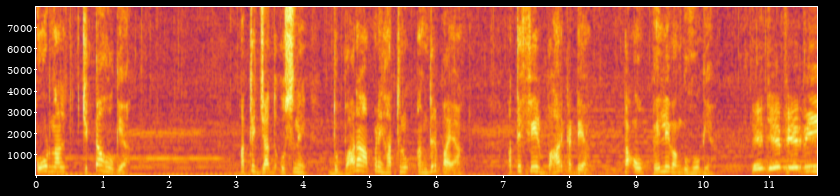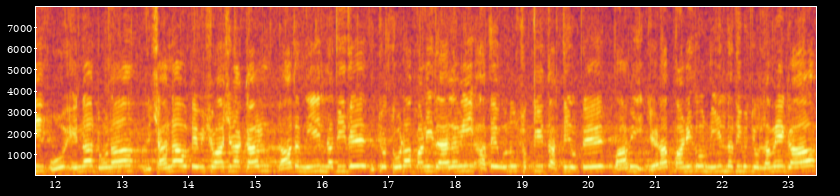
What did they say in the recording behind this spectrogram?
ਕੋੜ ਨਾਲ ਚਿੱਟਾ ਹੋ ਗਿਆ। ਅਤੇ ਜਦ ਉਸਨੇ ਦੁਬਾਰਾ ਆਪਣੇ ਹੱਥ ਨੂੰ ਅੰਦਰ ਪਾਇਆ ਅਤੇ ਫਿਰ ਬਾਹਰ ਕੱਢਿਆ ਤਾਂ ਉਹ ਪਹਿਲੇ ਵਾਂਗੂ ਹੋ ਗਿਆ। ਤੇ ਜੇ ਫਿਰ ਵੀ ਉਹ ਇਹਨਾਂ ਦੋਨਾਂ ਨਿਸ਼ਾਨਾਂ ਉੱਤੇ ਵਿਸ਼ਵਾਸ ਨਾ ਕਰਨ ਤਦ ਨੀਲ ਨਦੀ ਦੇ ਵਿੱਚੋਂ ਥੋੜਾ ਪਾਣੀ ਲੈ ਲਵੀਂ ਅਤੇ ਉਹਨੂੰ ਸੁੱਕੀ ਧਰਤੀ ਉੱਤੇ ਪਾਵੀਂ ਜਿਹੜਾ ਪਾਣੀ ਤੋਂ ਨੀਲ ਨਦੀ ਵਿੱਚੋਂ ਲਵੇਂਗਾ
